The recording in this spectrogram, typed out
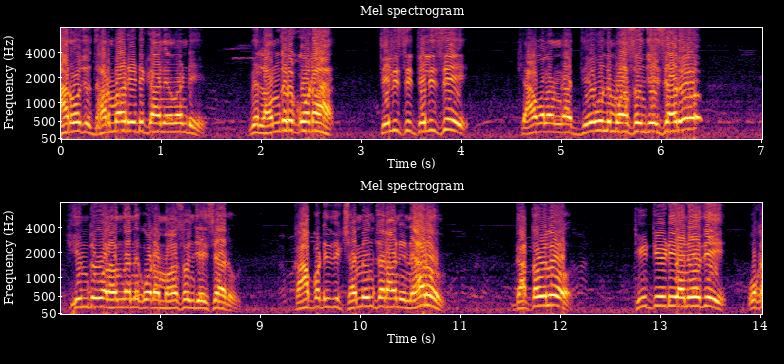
ఆ రోజు ధర్మారెడ్డి కానివ్వండి వీళ్ళందరూ కూడా తెలిసి తెలిసి కేవలంగా దేవుణ్ణి మోసం చేశారు హిందువులందరినీ కూడా మోసం చేశారు. కాబట్టి ఇది క్షమించరాని నేరం. గతంలో టీటీడీ అనేది ఒక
